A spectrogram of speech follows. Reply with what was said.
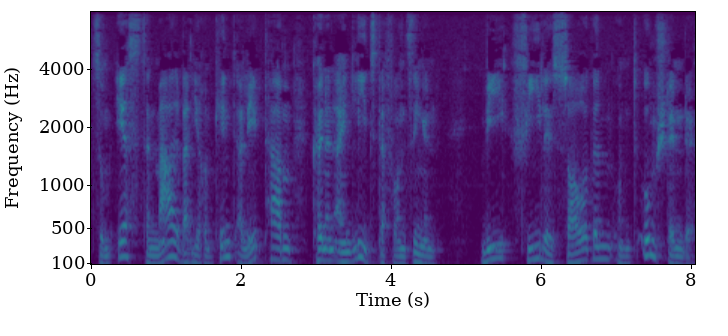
zum ersten Mal bei ihrem Kind erlebt haben, können ein Lied davon singen, wie viele Sorgen und Umstände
